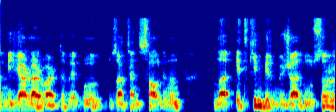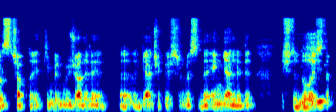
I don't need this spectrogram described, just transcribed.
milyarlar vardı ve bu zaten salgınınla etkin bir mücadele, uluslararası çapta etkin bir mücadele e, gerçekleştirmesini engelledi. İşte dolayısıyla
